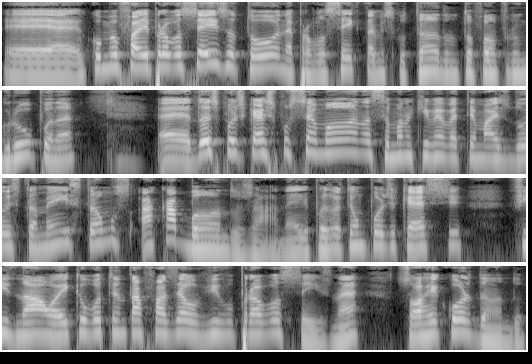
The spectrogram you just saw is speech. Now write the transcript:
É, como eu falei para vocês, eu tô, né, para você que tá me escutando, não tô falando para um grupo, né? É, dois podcasts por semana, semana que vem vai ter mais dois também, estamos acabando já, né? Depois vai ter um podcast final aí que eu vou tentar fazer ao vivo para vocês, né? Só recordando.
